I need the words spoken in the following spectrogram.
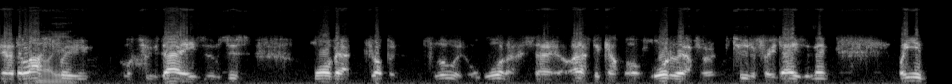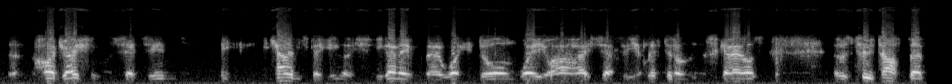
You know, the last Oh, yeah. three or two days, it was just more about dropping fluid or water. So I have to cut my water out for two to three days, and then when you hydration sets in, you you can't even speak English. You don't even know what you're doing, where you are. To have to get lifted on the scales. It was too tough. But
